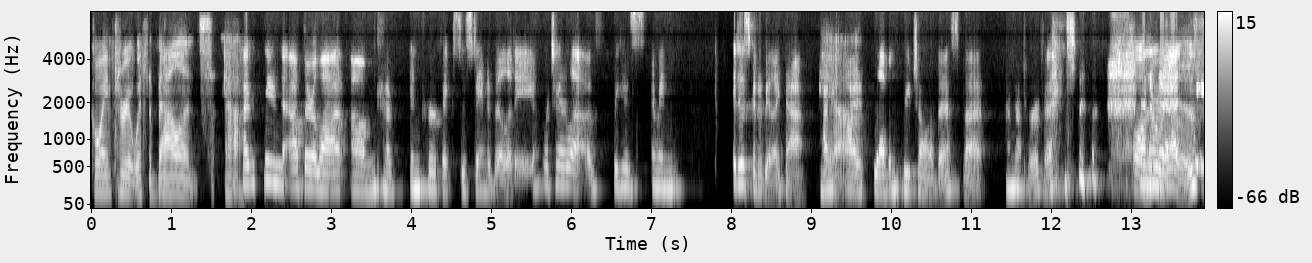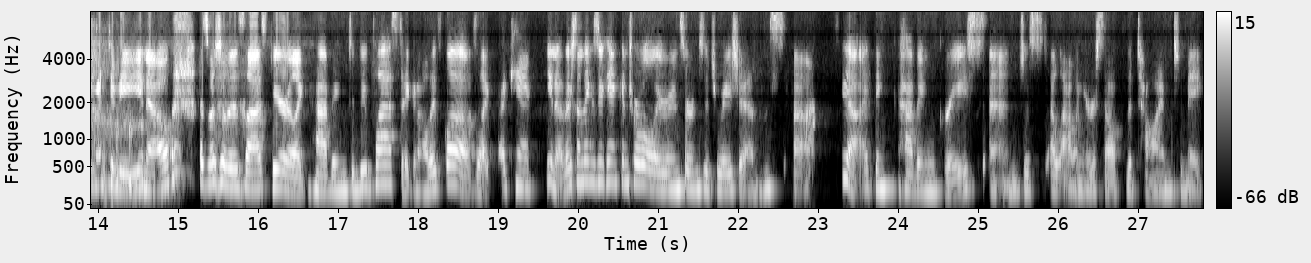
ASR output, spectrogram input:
going through it with the balance. Yeah. I've seen out there a lot um, kind of imperfect sustainability, which I love because I mean, it is going to be like that. I, yeah. I love and preach all of this, but I'm not perfect. Well, and who is? It to be, you know, especially this last year, like having to do plastic and all these gloves. Like I can't, you know, there's some things you can't control or in certain situations. Uh, yeah, I think having grace and just allowing yourself the time to make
